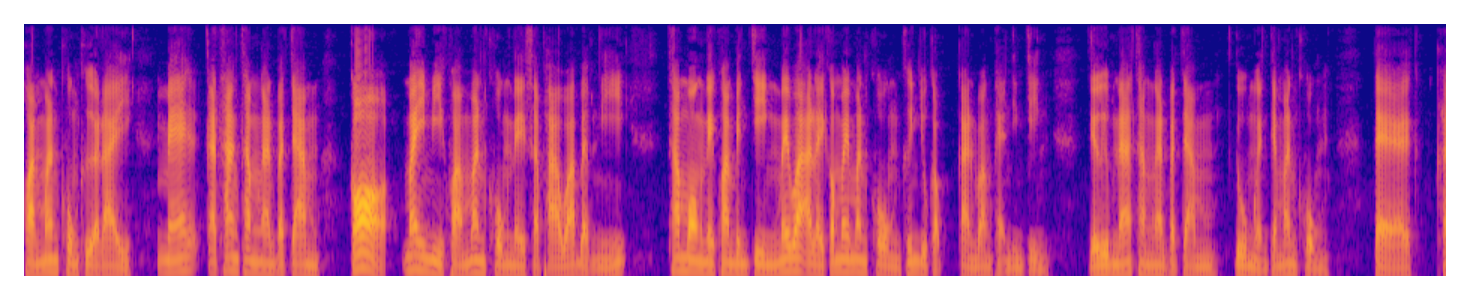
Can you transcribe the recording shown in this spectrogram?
ความมั่นคงคืออะไร แม้กระทั่งทำงานประจำก็ไม่มีความมั่นคงในสภาวะแบบนี้ ถ้ามองในความเป็นจริง ไม่ว่าอะไรก็ไม่มั่นคงขึ้นอยู่กับการวางแผนจริงๆ อย่าลืมนะทำงานประจำดูเหมือนจะมั่นคง แต่ใคร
